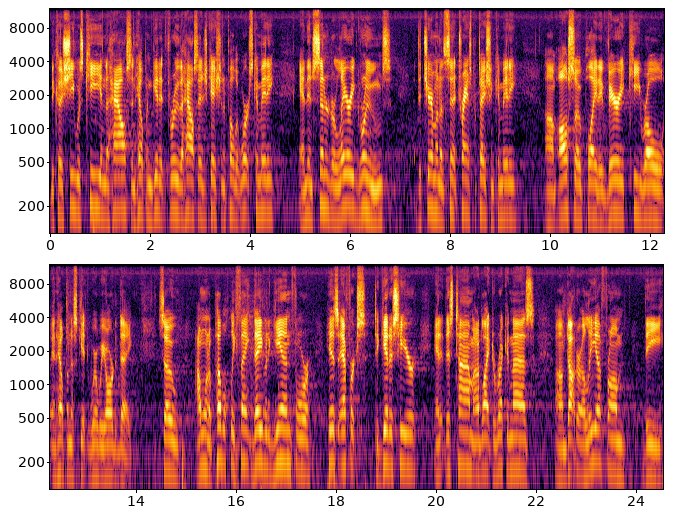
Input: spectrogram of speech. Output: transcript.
because she was key in the House in helping get it through the House Education and Public Works Committee. And then Senator Larry Grooms, the chairman of the Senate Transportation Committee, um, also played a very key role in helping us get to where we are today. So I want to publicly thank David again for his efforts to get us here. And at this time, I'd like to recognize um, Dr. Alyea from the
